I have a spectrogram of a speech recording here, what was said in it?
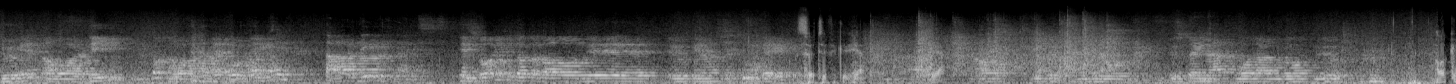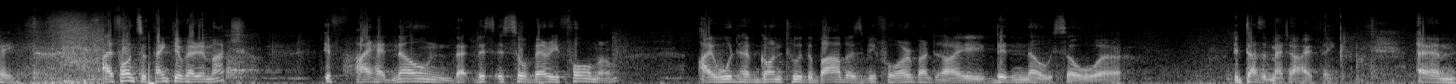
Jürgen, our dean, our network dean. Uh, He's going to talk about the European certificate. Certificate, yeah. Yeah. Now you can explain us what are we going to do. Okay. Alfonso, thank you very much. If I had known that this is so very formal, I would have gone to the barbers before, but I didn't know, so uh, it doesn't matter, I think. Um,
